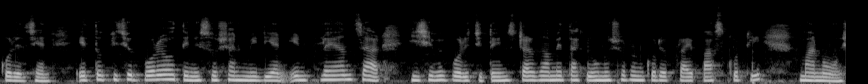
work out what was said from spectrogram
করেছেন। এত কিছুর পরেও তিনি সোশ্যাল মিডিয়ার ইনফ্লুয়েন্সার হিসেবে পরিচিত। ইনস্টাগ্রামে তাকে অনুসরণ করে প্রায় পাঁচ কোটি মানুষ।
